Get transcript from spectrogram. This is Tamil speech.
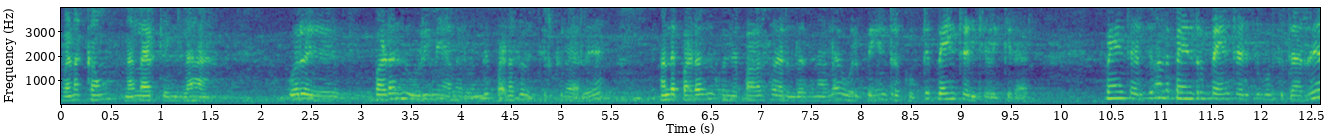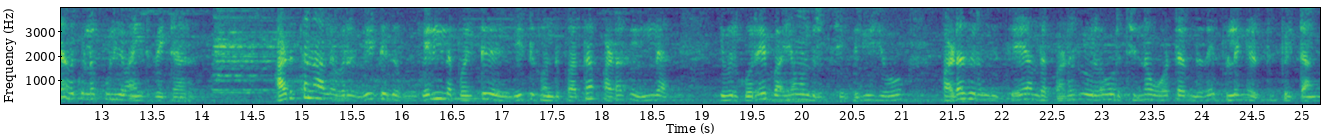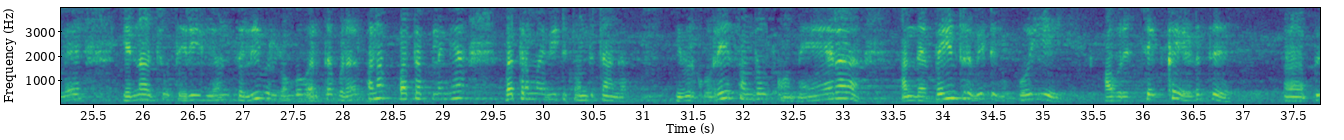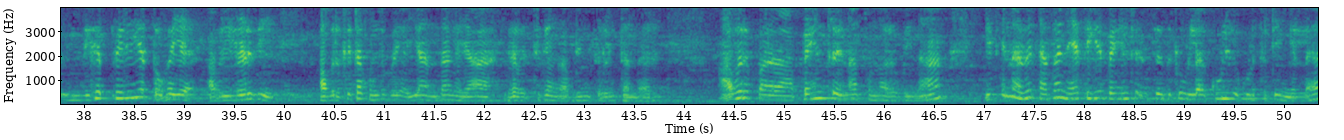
வணக்கம். நல்லா இருக்கீங்களா? ஒரு படகு உரிமையாளர் வந்து படகு வச்சுருக்கிறாரு. அந்த படகு கொஞ்சம் பழசாக இருந்ததுனால ஒரு பெயிண்டரை கூப்பிட்டு பெயிண்ட் அடிக்க வைக்கிறார். பெயிண்ட் அடிச்சு அந்த பெயிண்டரும் பெயிண்ட் அடித்து கொடுத்துட்டாரு. அதுக்குள்ளே கூலியை வாங்கிட்டு போயிட்டார். அடுத்த நாள் அவர் வீட்டுக்கு வெளியில் போயிட்டு வீட்டுக்கு வந்து பார்த்தா படகு இல்லை. இவருக்கு ஒரே பயம் வந்துருச்சு. ஐயோ படகு இருந்துச்சே. அந்த படகுல ஒரு சின்ன ஓட்டை இருந்ததே பிள்ளைங்க எடுத்துட்டு போயிட்டாங்களே. என்னாச்சோ தெரியலையோன்னு சொல்லி இவர் ரொம்ப வருத்தப்படுறார் ஆனால் பார்த்தா பிள்ளைங்க பத்திரமா வீட்டுக்கு வந்துட்டாங்க. இவருக்கு ஒரே சந்தோஷம். நேராக அந்த பெயிண்டர் வீட்டுக்கு போய் அவர் செக்கை எடுத்து மிகப்பெரிய தொகையை அவர் எழுதி அவர்கிட்ட கொண்டு போய் ஐயா இந்தாங்கய்யா இதை வச்சுக்கோங்க அப்படின்னு சொல்லி தந்தார். அவர் ப பெயிண்டர் என்ன சொன்னார் அப்படின்னா இது என்னது? நான் தான் நேற்றுக்கே பெயிண்ட் அடித்ததுக்கு உள்ள கூலியை கொடுத்துட்டீங்கல்ல?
